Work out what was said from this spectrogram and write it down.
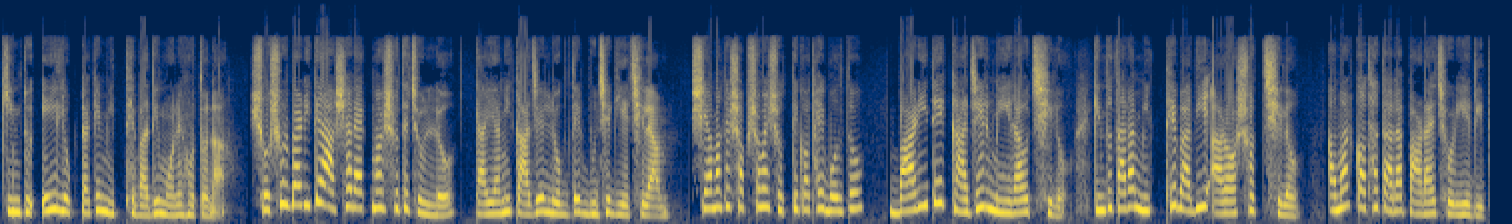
কিন্তু এই লোকটাকে মিথ্যেবাদী মনে হতো না। শ্বশুর বাড়িতে আসার এক মাস হতে চলল, তাই আমি কাজের লোকদের বুঝে গিয়েছিলাম। সে আমাকে সবসময় সত্যি কথাই বলতো, বাড়িতে কাজের মেয়েরাও ছিল, কিন্তু তারা মিথ্যেবাদী আর অসৎ ছিল। আমার কথা তারা পাড়ায় ছড়িয়ে দিত,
